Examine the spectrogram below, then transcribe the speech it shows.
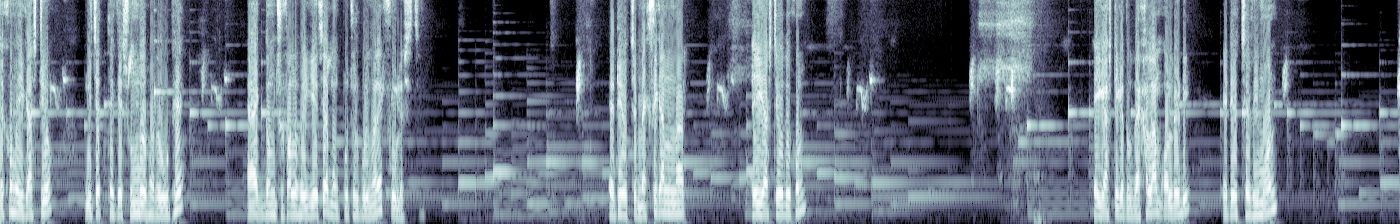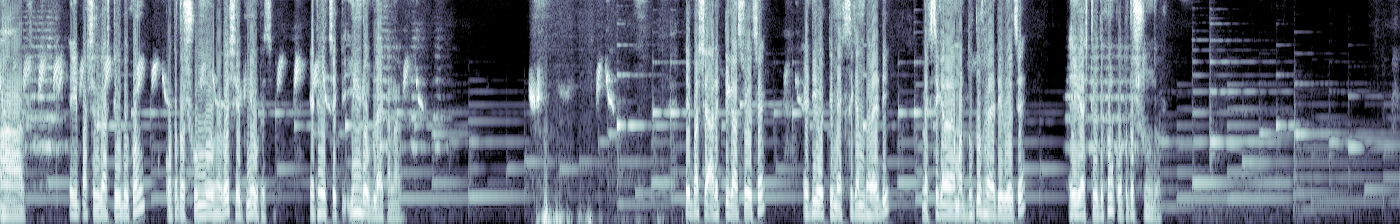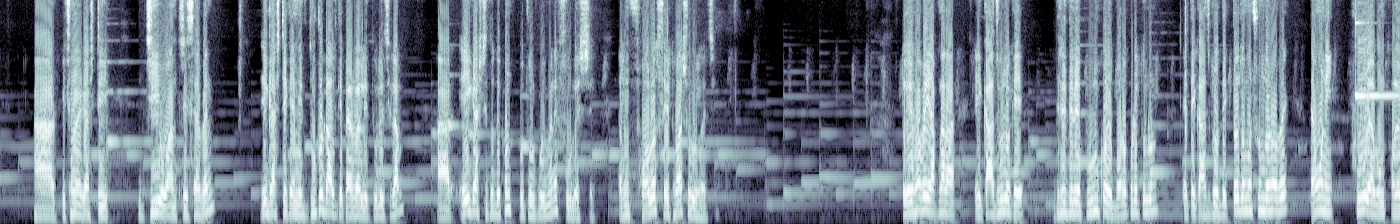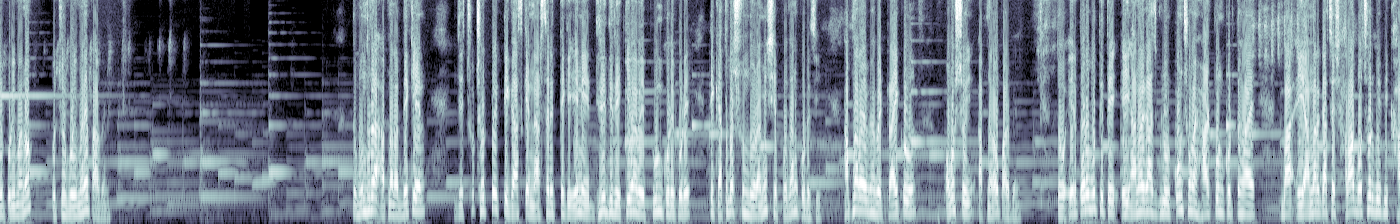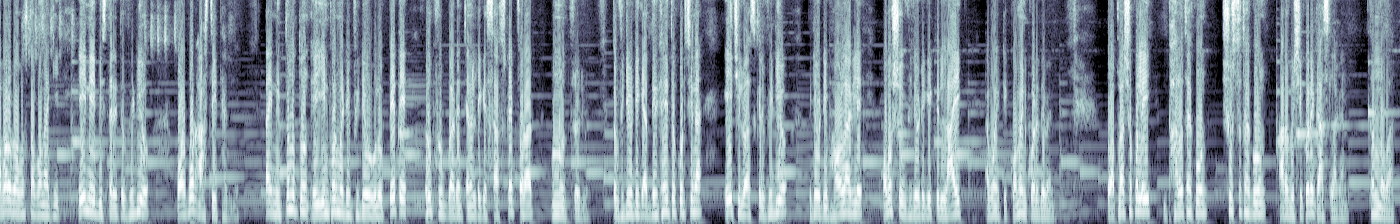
দেখুন এই গাছটিও নিচের থেকে সুন্দরভাবে উঠে একদম ঝোপালো হয়ে গিয়েছে এবং প্রচুর পরিমাণে ফুল এসেছে। এটি হচ্ছে মেক্সিকান আনার এই গাছটিও দেখুন। এই গাছটিকে তো দেখালাম অলরেডি এটি হচ্ছে রিমন। আর এই পাশের গাছটিও দেখুন, কতটা সুন্দরভাবে শেপ নিয়ে উঠেছে। এটি হচ্ছে একটি ইন্ডো ব্ল্যাক আনার। এই পাশে আরেকটি গাছ রয়েছে, এটিও একটি মেক্সিকান ভ্যারাইটি মেক্সিকানের আমার দুটো ভ্যারাইটি রয়েছে। এই গাছটিও দেখুন কতটা সুন্দর। আর পিছনের গাছটি জি ওয়ান থ্রি সেভেন এই গাছটিকে আমি দুটো ডালকে প্যারালালি তুলেছিলাম। আর এই গাছটি তো দেখুন প্রচুর পরিমাণে ফুল এসছে এবং ফলও সেট হওয়া শুরু হয়েছে। তো এভাবেই আপনারা এই গাছগুলোকে ধীরে ধীরে পূরণ করে, বড় করে তুলুন। এতে গাছগুলো দেখতেও যেমন সুন্দর হবে তেমনি ফুল এবং ফলের পরিমাণও প্রচুর পরিমাণে পাবেন। তো বন্ধুরা, আপনারা দেখলেন যে ছোট্ট একটি গাছকে নার্সারির থেকে এনে ধীরে ধীরে কীভাবে প্রুন করে করে ঠিক এতটা সুন্দর আমি সে প্রদান করেছি। আপনারা এভাবে ট্রাই করুন, অবশ্যই আপনারাও পারবেন। তো এর পরবর্তীতে এই আনার গাছগুলোর কোন সময় হার্ড প্রুন করতে হয় বা এই আনার গাছে সারা বছর ব্যাপী খাবার ব্যবস্থাপনা কি, এই নিয়ে বিস্তারিত ভিডিও পরপর আসতেই থাকবে। তাই নিত্য নতুন এই ইনফরমেটিভ ভিডিওগুলো পেতে রূপ রূপ গার্ডেন চ্যানেলটিকে সাবস্ক্রাইব করার অনুরোধ রইল। তো ভিডিওটিকে আর দীর্ঘায়িত করছি না, এই ছিল আজকের ভিডিও। ভিডিওটি ভালো লাগলে অবশ্যই ভিডিওটিকে একটি লাইক এবং একটি কমেন্ট করে দেবেন। তো আপনার সকলেই ভালো থাকুন, সুস্থ থাকুন আরও বেশি করে গাছ লাগান। ধন্যবাদ।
